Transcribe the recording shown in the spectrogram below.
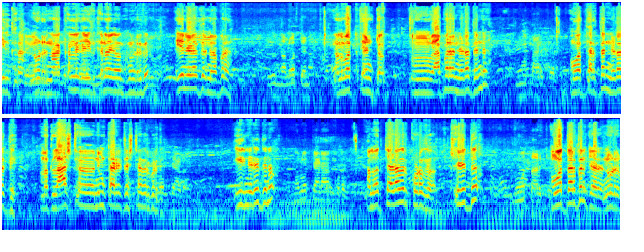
ಐದು ಕಣ. ನೋಡ್ರಿ ನಾಲ್ಕಲ್ಲಿಗೆ ಐದು ಕಣ ಅಂತ ನೋಡ್ರಿ ಇದು. ಏನು ಹೇಳತ್ತೀರಿ ನೀವು ವ್ಯಾಪಾರ? ನಲ್ವತ್ತೆಂಟು. ವ್ಯಾಪಾರ ನಡತ್ತೇನ್ರಿ ಮೂವತ್ತಾರು ತನಕ ನಡತ್ತೆ. ಮತ್ತು ಲಾಸ್ಟ್ ನಿಮ್ಮ ಟಾರ್ಗೆಟ್ ಎಷ್ಟಾದ್ರೂ ಕೊಡ್ತೀವಿ ಈಗ ನಡೆದಿನ ನಲ್ವತ್ತೆರಡು ಆರು ಕೊಡೋದು. ನಲ್ವತ್ತೆರಡು ಆದ್ರೆ ಕೊಡೋದು. ಕೇಳಿದ್ದು? ಮೂವತ್ತಾರು ತನಕ ಕೇಳ ನೋಡ್ರಿ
